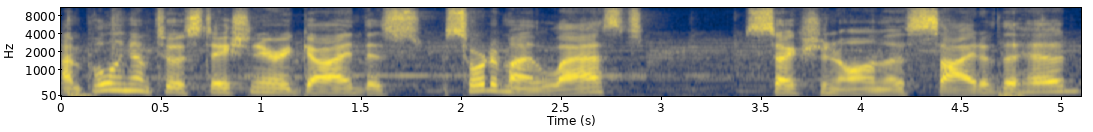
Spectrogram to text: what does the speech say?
I'm pulling up to a stationary guide that's sort of my last section on the side of the head.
